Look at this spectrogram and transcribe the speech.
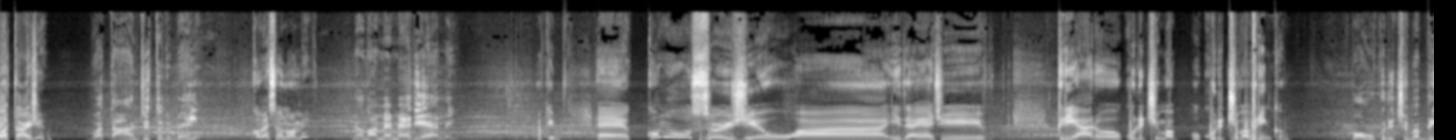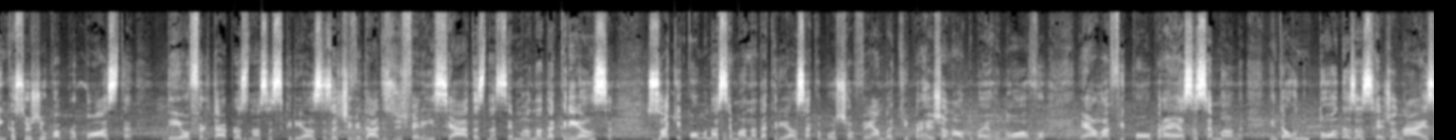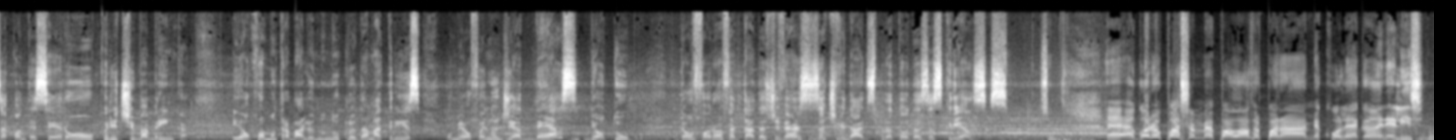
Boa tarde. Boa tarde, tudo bem? Como é seu nome? Meu nome é Mary Ellen. Ok. É, como surgiu a ideia de criar o Curitiba, o Curitiba Brinca? Bom, o Curitiba Brinca surgiu com a proposta de ofertar para as nossas crianças atividades diferenciadas na Semana da Criança. Só que como na Semana da Criança acabou chovendo aqui para a regional do Bairro Novo, ela ficou para essa semana. Então, em todas as regionais aconteceram o Curitiba Brinca. Eu, como trabalho no núcleo da matriz, o meu foi no dia 10 de outubro. Então foram ofertadas diversas atividades para todas as crianças. É, agora eu passo a minha palavra para a minha colega Ana Elise.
